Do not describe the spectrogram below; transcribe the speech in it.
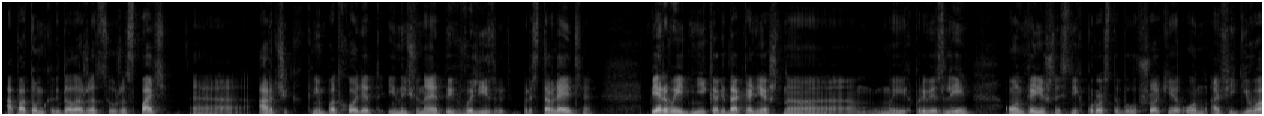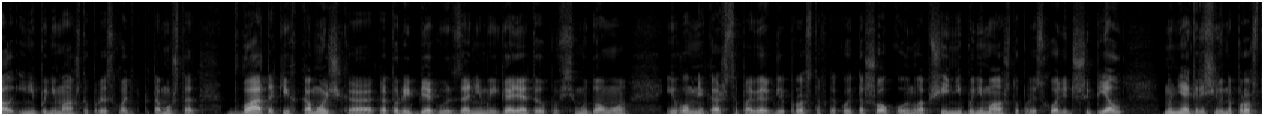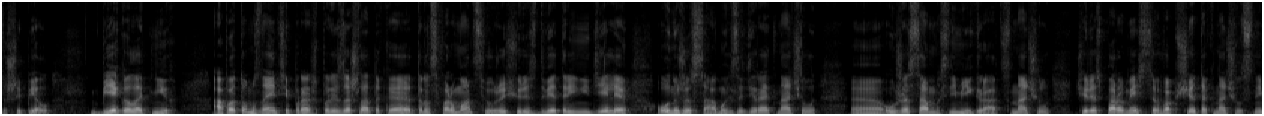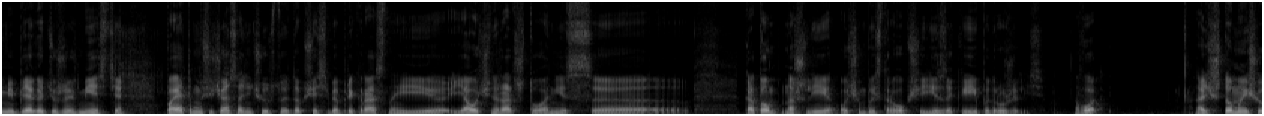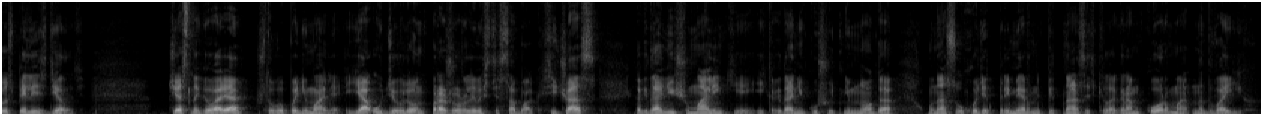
а потом, когда ложатся уже спать, э, Арчик к ним подходит и начинает их вылизывать. Представляете? Первые дни, когда, конечно, мы их привезли, Он, конечно, с них просто был в шоке, он офигевал и не понимал, что происходит, потому что два таких комочка, которые бегают за ним и горят его по всему дому, его, мне кажется, повергли просто в какой-то шок, он вообще не понимал, что происходит, шипел, ну не агрессивно, просто шипел, бегал от них, а потом, знаете, произошла такая трансформация, уже через 2-3 недели он уже сам их задирать начал, э, уже сам с ними играться начал. Через пару месяцев вообще так начал с ними бегать уже вместе. Поэтому сейчас они чувствуют вообще себя прекрасно, и я очень рад, что они с э, котом нашли очень быстро общий язык и подружились. Вот. Значит, что мы еще успели сделать? Честно говоря, что вы понимали, я удивлен прожорливости собак. Сейчас когда они еще маленькие и когда они кушают немного, у нас уходит примерно 15 килограмм корма на двоих.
